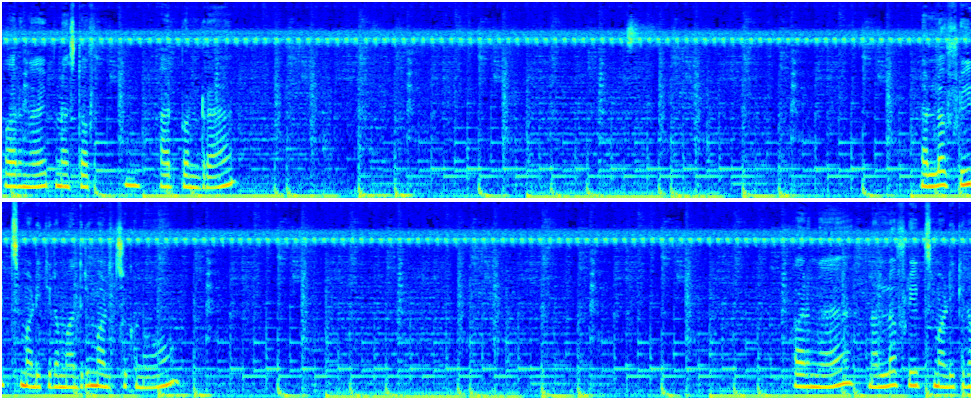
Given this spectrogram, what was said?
பாருங்கள் இப்போ நான் ஸ்டஃப் ஆட் பண்ணுறேன் நல்லா ஃப்ளீட்ஸ் மடிக்கிற மாதிரி மடிச்சுக்கணும். பாருங்கள் நல்லா ஃப்ளீட்ஸ் மடிக்கிற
